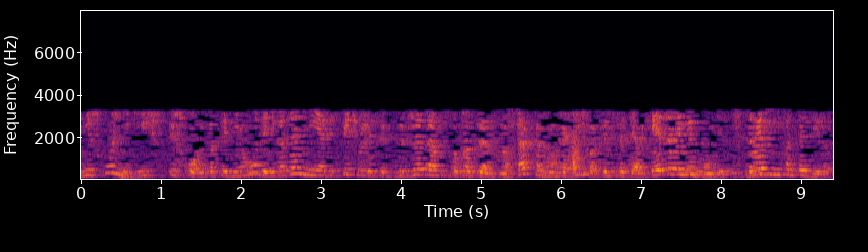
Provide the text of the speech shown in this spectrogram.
ни школьники, и ш- и школы последние годы никогда не обеспечивались бюджетом стопроцентно, так, как мы хотели по всем статьям. Этого не будет. Давайте не фантазировать.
